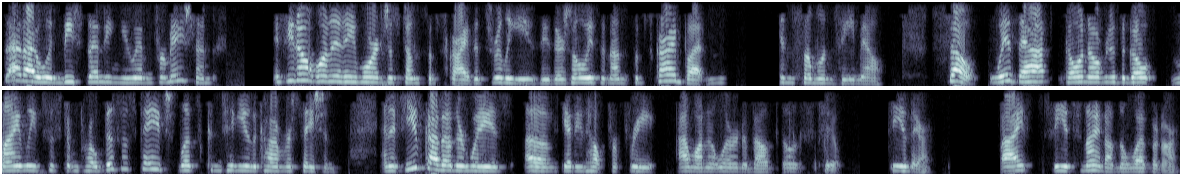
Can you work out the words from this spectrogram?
said I would be sending you information. If you don't want it anymore, just unsubscribe. It's really easy. There's always an unsubscribe button in someone's email. So with that, going over to the Go My Lead System Pro business page, let's continue the conversation. And if you've got other ways of getting help for free, I want to learn about those too. See you there. Bye. See you tonight on the webinar.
